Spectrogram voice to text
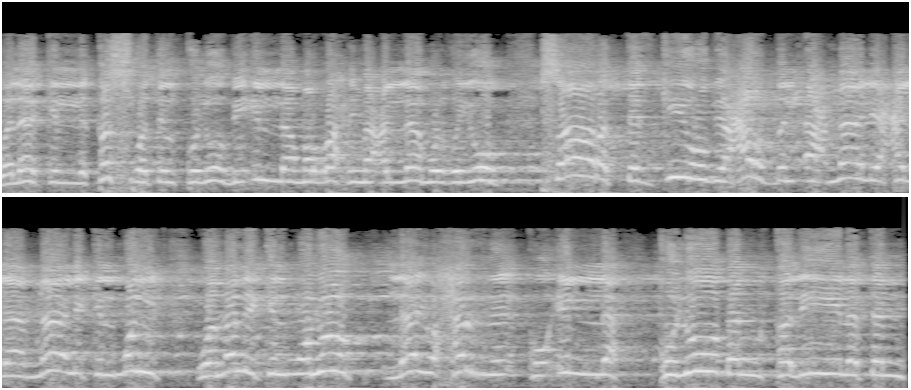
ولكن لقسوة القلوب إلا من رحم علام الغيوب صار التذكير بعرض الأعمال على مالك الملك وملك الملوك لا يحرك إلا قلوبا قليلة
